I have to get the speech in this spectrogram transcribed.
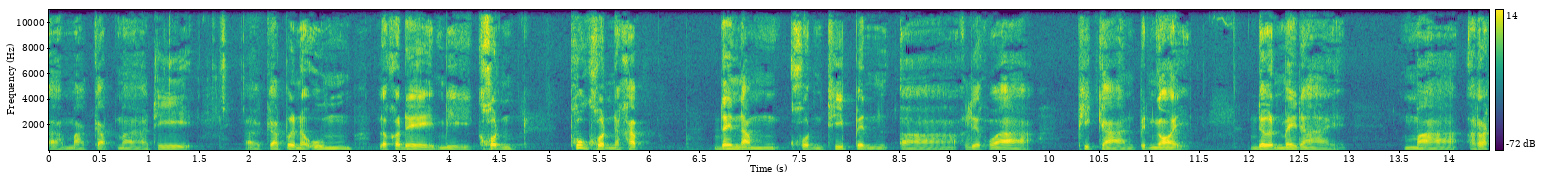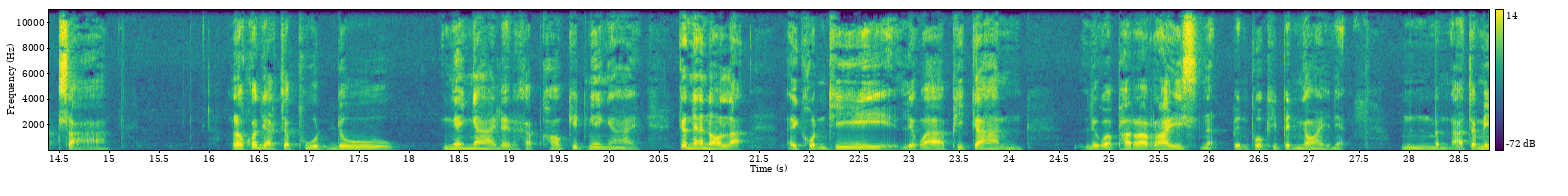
อ่ามากลับมาที่ กาเปอร์นาอุม แล้วก็ได้มีคนผู้คนนะครับ ได้นำคนที่เป็นเรียกว่าพิการเป็นง่อย เดินไม่ได้มารักษา เราก็อยากจะพูดดูง่าย ๆ เลยนะครับ ข้อคิดง่าย ๆ ก็แน่นอนละไอ้คนที่เรียกว่าพิการเรียกว่าพาราไรส์เนี่ยเป็นพวกที่เป็นง่อยเนี่ยมันอาจจะมี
